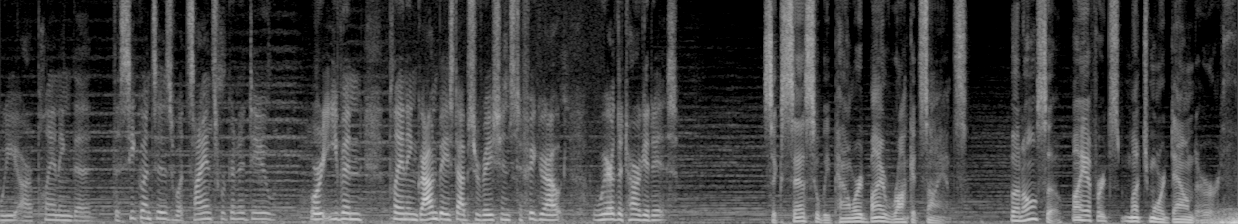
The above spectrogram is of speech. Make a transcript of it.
We are planning the, the sequences, what science we're going to do, or even planning ground-based observations to figure out where the target is. Success will be powered by rocket science, but also by efforts much more down to earth.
